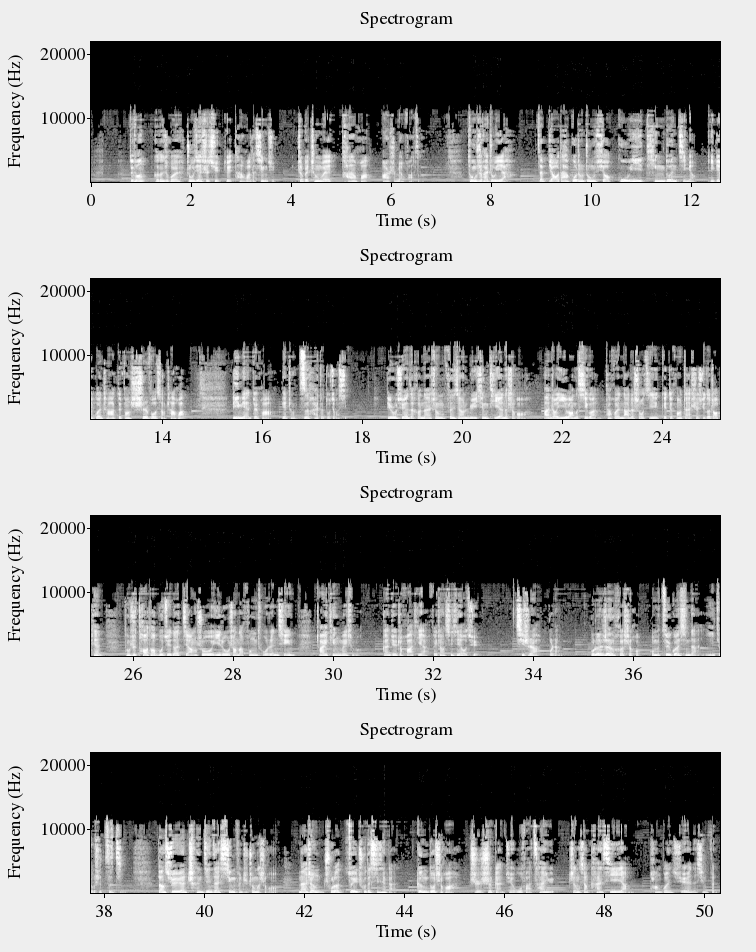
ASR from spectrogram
对方可能就会逐渐失去对谈话的兴趣，这被称为“谈话二十秒法则”。同时还注意啊，在表达过程中需要故意停顿几秒，以便观察对方是否想插话，避免对话变成自嗨的独角戏。比如学员在和男生分享旅行体验的时候，按照以往的习惯，他会拿着手机给对方展示许多照片，同时滔滔不绝地讲述一路上的风土人情。乍一听没什么。感觉这话题啊非常新鲜有趣，其实啊不然，不论任何时候，我们最关心的依旧是自己。当学员沉浸在兴奋之中的时候，男生除了最初的新鲜感，更多时候啊只是感觉无法参与，只能像看戏一样旁观学员的兴奋。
